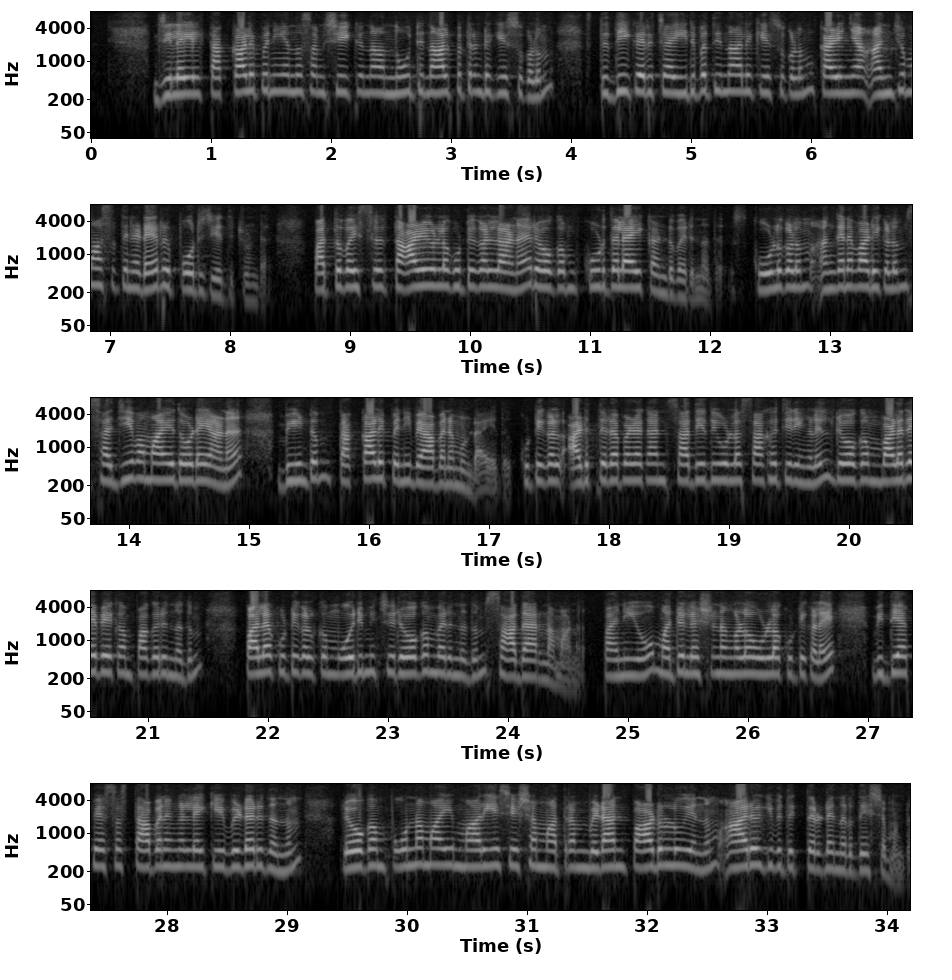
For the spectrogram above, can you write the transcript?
ജില്ലയിൽ തക്കാളിപ്പനി എന്ന് സംശയിക്കുന്ന നൂറ്റി നാൽപ്പത്തിരണ്ട് കേസുകളും സ്ഥിരീകരിച്ച ഇരുപത്തിനാല് കേസുകളും കഴിഞ്ഞ അഞ്ചു മാസത്തിനിടെ റിപ്പോർട്ട് ചെയ്തിട്ടുണ്ട്. പത്ത് വയസ്സിൽ താഴെയുള്ള കുട്ടികളിലാണ് രോഗം കൂടുതലായി കണ്ടുവരുന്നത്. സ്കൂളുകളും അംഗനവാടികളും സജീവമായതോടെയാണ് വീണ്ടും തക്കാളിപ്പനി വ്യാപനമുണ്ടായത്. കുട്ടികൾ അടുത്തിടപഴകാൻ സാധ്യതയുള്ള സാഹചര്യങ്ങളിൽ രോഗം വളരെ വേഗം പകരുന്നതും പല കുട്ടികൾക്കും ഒരുമിച്ച് രോഗം വരുന്നതും സാധാരണമാണ്. പനിയോ മറ്റു ലക്ഷണങ്ങളോ ഉള്ള കുട്ടികളെ വിദ്യാഭ്യാസ സ്ഥാപനങ്ങളിലേക്ക് വിടരുതെന്നും രോഗം പൂർണമായും മാറിയ ശേഷം മാത്രം വിടാൻ പാടുള്ളൂ എന്നും ആരോഗ്യ വിദഗ്ധരുടെ നിർദ്ദേശമുണ്ട്.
